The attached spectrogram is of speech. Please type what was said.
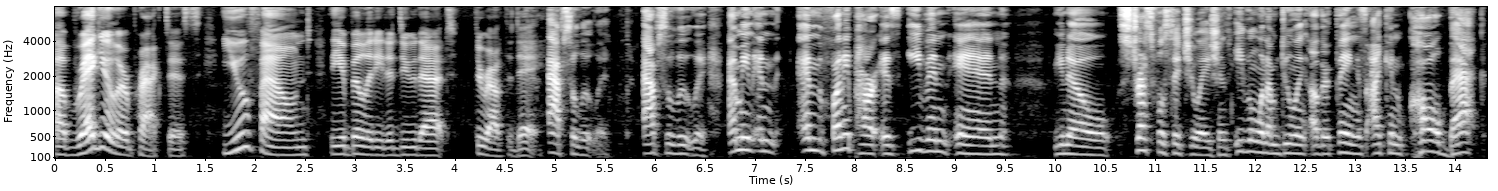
a regular practice, you found the ability to do that throughout the day. Absolutely. Absolutely. I mean, and and the funny part is even in, you know, stressful situations, even when I'm doing other things, I can call back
